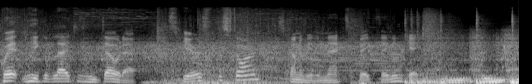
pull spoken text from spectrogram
quit League of Legends and Dota, as Heroes of the Storm is going to be the next big thing in gaming.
